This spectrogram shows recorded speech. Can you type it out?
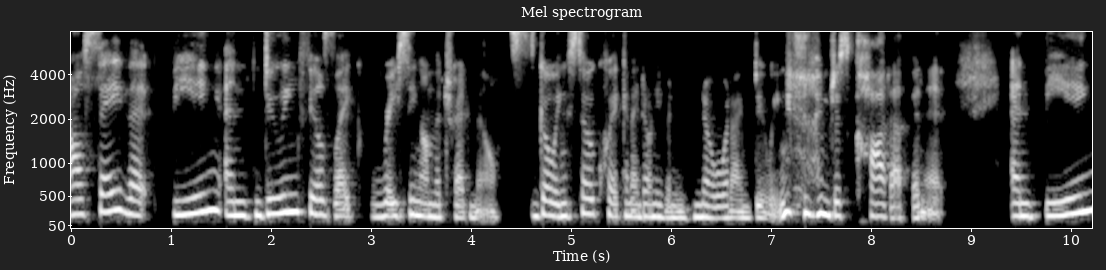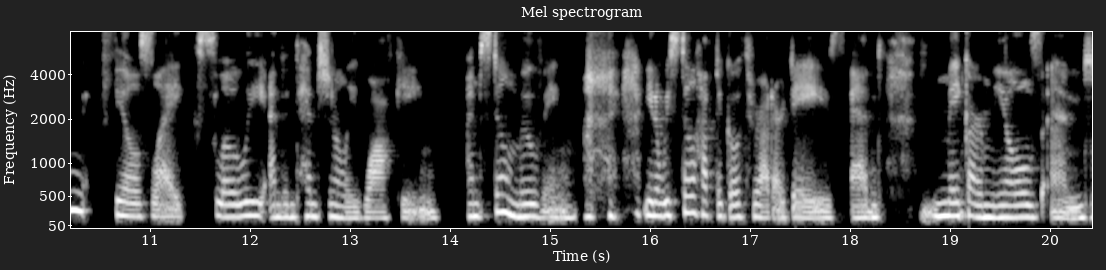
I'll say that being and doing feels like racing on the treadmill, it's going so quick, and I don't even know what I'm doing. I'm just caught up in it. And being feels like slowly and intentionally walking. I'm still moving. you know, we still have to go throughout our days and make our meals and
